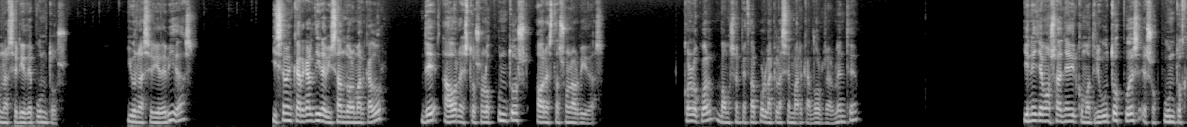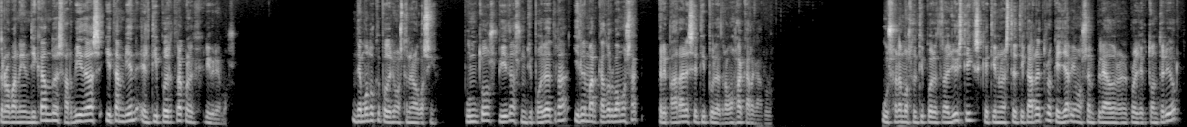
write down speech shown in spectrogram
una serie de puntos y una serie de vidas, y se va a encargar de ir avisando al marcador de ahora estos son los puntos, ahora estas son las vidas. Con lo cual vamos a empezar por la clase marcador realmente. Y en ella vamos a añadir como atributos pues esos puntos que nos van indicando, esas vidas y también el tipo de letra con el que escribiremos. De modo que podríamos tener algo así. Puntos, vidas, un tipo de letra y en el marcador vamos a preparar ese tipo de letra, vamos a cargarlo. Usaremos el tipo de letra joysticks que tiene una estética retro que ya habíamos empleado en el proyecto anterior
